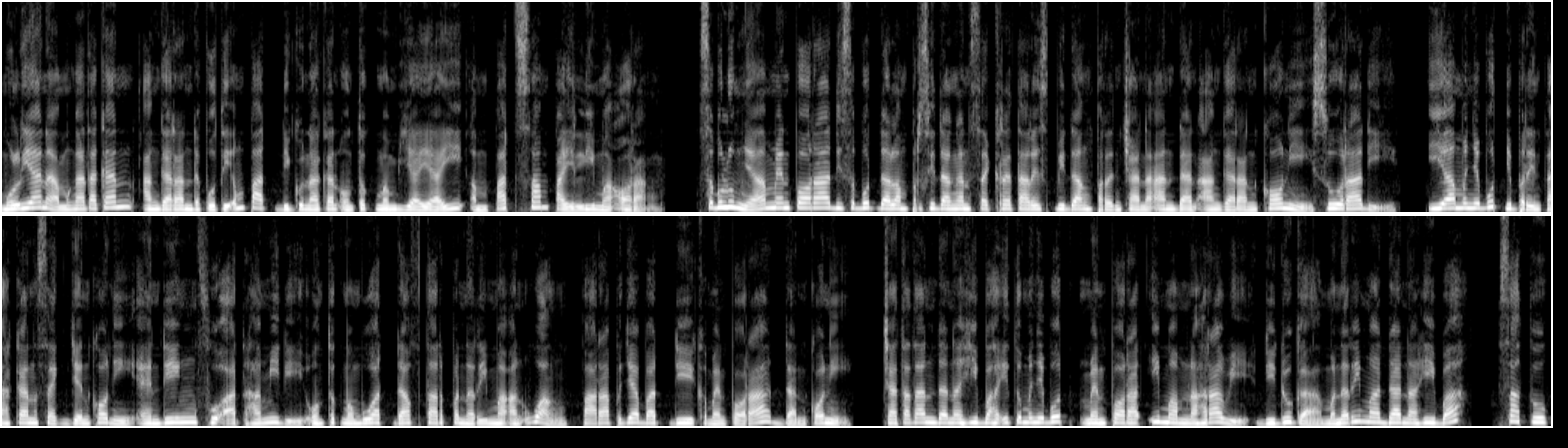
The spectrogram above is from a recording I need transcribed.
Mulyana mengatakan anggaran Deputi 4 digunakan untuk membiayai 4 sampai 5 orang. Sebelumnya, Menpora disebut dalam persidangan Sekretaris Bidang Perencanaan dan Anggaran KONI, Suradi, ia menyebut diperintahkan Sekjen KONI Ending Fuad Hamidi untuk membuat daftar penerimaan uang para pejabat di Kemenpora dan KONI. Catatan dana hibah itu menyebut Menpora Imam Nahrawi diduga menerima dana hibah 1,5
